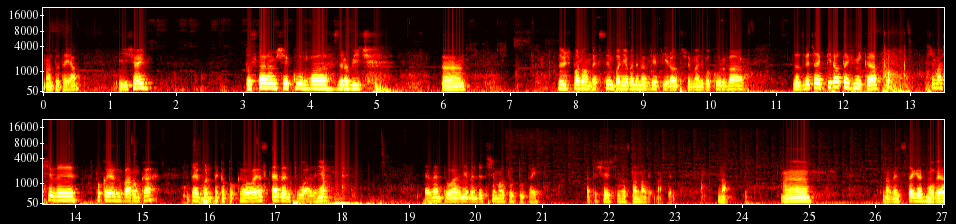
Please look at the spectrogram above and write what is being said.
no tutaj ja, i dzisiaj postaram się kurwa zrobić e, zrobić porządek z tym, bo nie będę miał gdzie piro trzymać, bo kurwa zazwyczaj pirotechnika trzyma się w pokojowych warunkach. Tutaj akurat taka pokojowa jest, ewentualnie ewentualnie będę trzymał to tutaj. A tu się jeszcze zastanowię nad tym. No. E, no więc tak jak mówię.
